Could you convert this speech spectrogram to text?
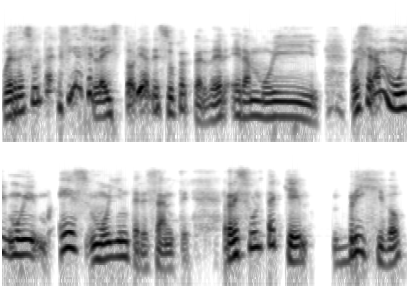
pues resulta, fíjense, la historia de Supe Perder era muy, pues era muy, muy, es muy interesante. Resulta que Brígido,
